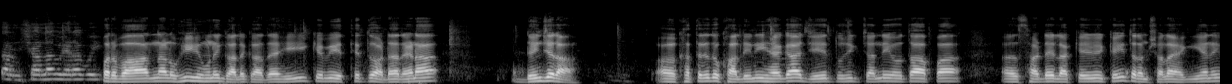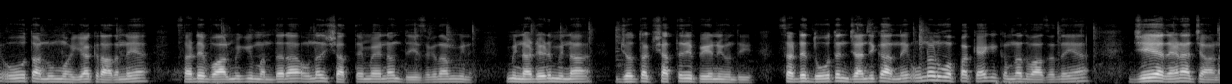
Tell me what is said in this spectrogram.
ਧਰਮਸ਼ਾਲਾ ਵਗੈਰਾ ਕੋਈ? ਪਰਿਵਾਰ ਨਾਲ ਉਹੀ ਹੁਣੇ ਗੱਲ ਕਰ ਰਿਹਾ ਸੀ ਕਿ ਵੀ ਇੱਥੇ ਤੁਹਾਡਾ ਰਹਿਣਾ ਡੇਂਜਰ ਆ। ਖਤਰੇ ਤੋਂ ਖਾਲੀ ਨਹੀਂ ਹੈਗਾ। ਜੇ ਤੁਸੀਂ ਚਾਹੁੰਦੇ ਹੋ ਤਾਂ ਆਪਾਂ ਸਾਡੇ ਇਲਾਕੇ ਵਿੱਚ ਕਈ ਧਰਮਸ਼ਾਲਾ ਹੈਗੀਆਂ ਨੇ, ਉਹ ਤੁਹਾਨੂੰ ਮੁਹੱਈਆ ਕਰਾ ਦਿੰਦੇ ਆ। ਸਾਡੇ ਵਾਲਮੀਕੀ ਮੰਦਿਰ ਆ, ਉਹਨਾਂ ਦੀ ਛੱਤ ਤੇ ਮੈਂ ਇਹਨਾਂ ਨੂੰ ਦੇ ਸਕਦਾ ਮਹੀਨੇ, ਮਹੀਨਾ, ਡੇਢ ਮਹੀਨਾ, ਜਦੋਂ ਤੱਕ ਛੱਤ ਰਿਪੇਅਰ ਨਹੀਂ ਹੁੰਦੀ। ਸਾਡੇ ਦੋ ਤਿੰਨ ਜੰਜ ਘਰ ਨੇ, ਉਹਨਾਂ ਨੂੰ ਆਪਾਂ ਕਹਿ ਕੇ ਕਮਰਾ ਦਵਾ ਸਕਦੇ ਆ, ਜੇ ਇਹ ਰਹਿਣਾ ਚਾਹਣ।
